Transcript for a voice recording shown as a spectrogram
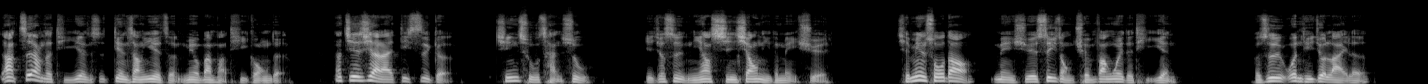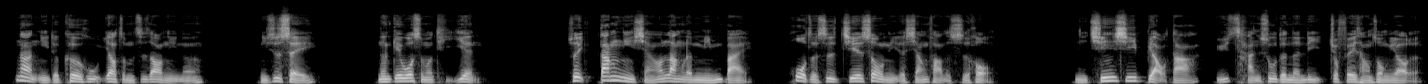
那这样的体验是电商业者没有办法提供的。那接下来第四个，清楚阐述，也就是你要行销你的美学。前面说到，美学是一种全方位的体验，可是问题就来了，那你的客户要怎么知道你呢？你是谁？能给我什么体验？所以，当你想要让人明白或者是接受你的想法的时候，你清晰表达与阐述的能力就非常重要了。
